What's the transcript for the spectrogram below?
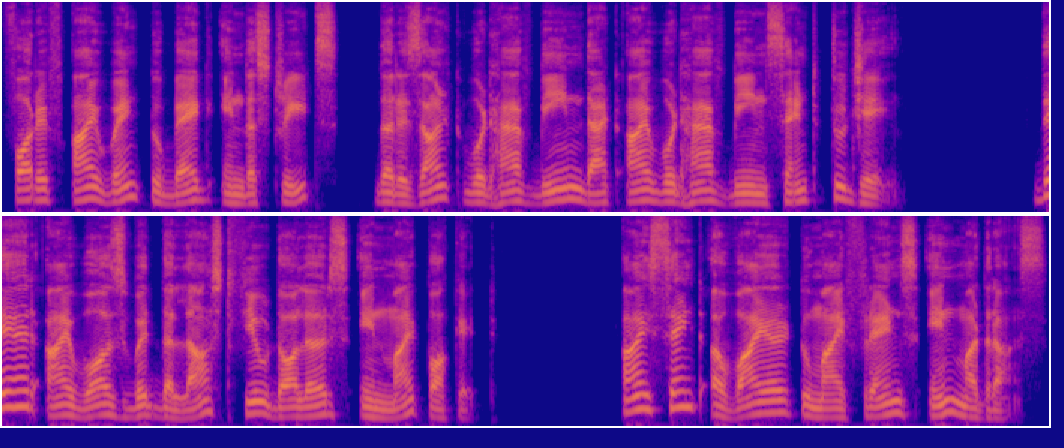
for if I went to beg in the streets, the result would have been that I would have been sent to jail. There I was with the last few dollars in my pocket. I sent a wire to my friends in Madras.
